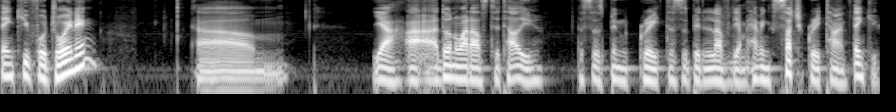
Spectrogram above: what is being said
Thank you for joining. Um, yeah, I, I don't know what else to tell you. This has been great. This has been lovely. I'm having such a great time. Thank you.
